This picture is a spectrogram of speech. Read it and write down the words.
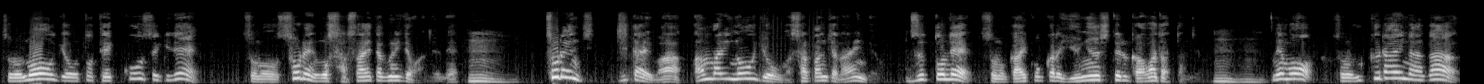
その農業と鉄鉱石で、そのソ連を支えた国ではあるんだよね。うん。ソ連自自体はあんまり農業が盛んじゃないんだよ。ずっとね、その外国から輸入してる側だったんだよ。うんうん。でも、そのウクライナが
